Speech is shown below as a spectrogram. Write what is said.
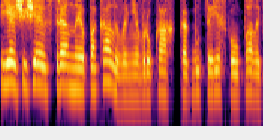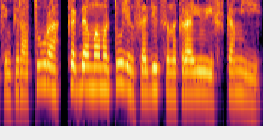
Я ощущаю странное покалывание в руках, как будто резко упала температура, когда мама Тулин садится на краю их скамьи.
